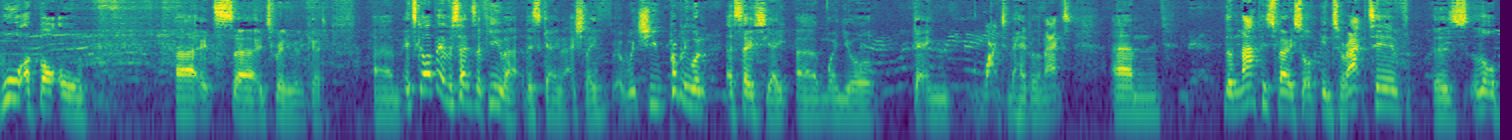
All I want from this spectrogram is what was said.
Water bottle. Uh, it's uh, it's really really good. Um, it's got a bit of a sense of humour, this game, actually, which you probably wouldn't associate um, when you're getting whacked in the head with an axe. Um, the map is very sort of interactive. There's little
